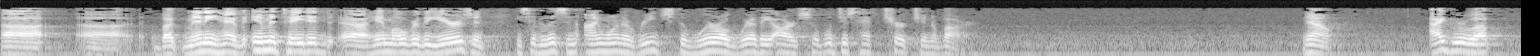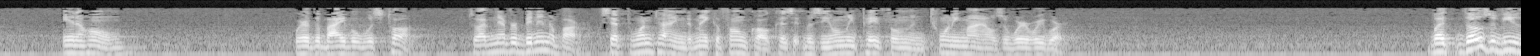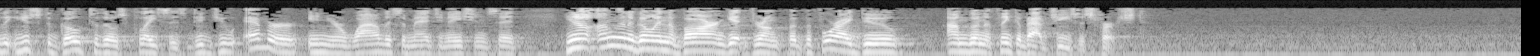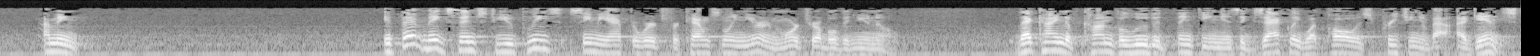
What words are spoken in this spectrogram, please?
Uh, uh, but many have imitated uh, him over the years. And he said, Listen, I want to reach the world where they are, so we'll just have church in a bar. Now, I grew up in a home where the Bible was taught. So I've never been in a bar, except one time to make a phone call because it was the only payphone in 20 miles of where we were. But those of you that used to go to those places, did you ever, in your wildest imagination, said, you know, I'm going to go in the bar and get drunk, but before I do, I'm going to think about Jesus first? I mean, if that makes sense to you, please see me afterwards for counseling. You're in more trouble than you know. That kind of convoluted thinking is exactly what Paul is preaching about against.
